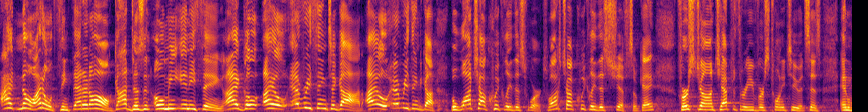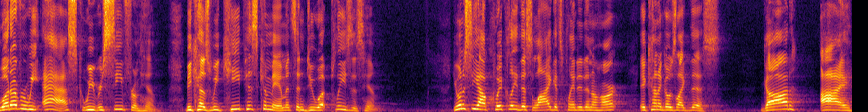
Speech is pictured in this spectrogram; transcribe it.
I, no, I don't think that at all. God doesn't owe me anything. I go, I owe everything to God. I owe everything to God. But watch how quickly this works. Watch how quickly this shifts, okay? First John chapter 3, verse 22, it says, And whatever we ask, we receive from him, because we keep his commandments and do what pleases him. You want to see how quickly this lie gets planted in our heart? It kind of goes like this God, I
